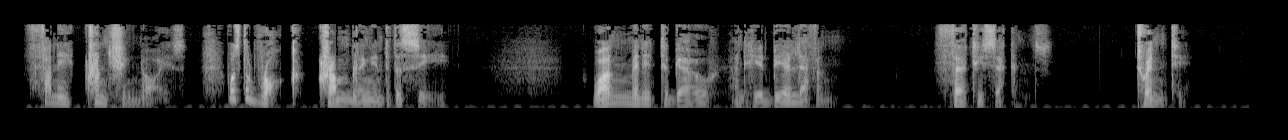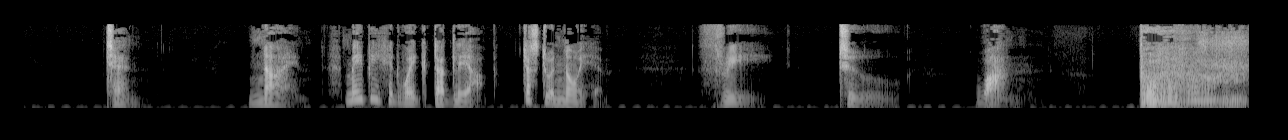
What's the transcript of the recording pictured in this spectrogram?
funny crunching noise? Was the rock crumbling into the sea? One minute to go, and he'd be eleven. Thirty seconds. Twenty. Ten. Nine. Maybe he'd wake Dudley up, just to annoy him. Three two, one. Boom!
